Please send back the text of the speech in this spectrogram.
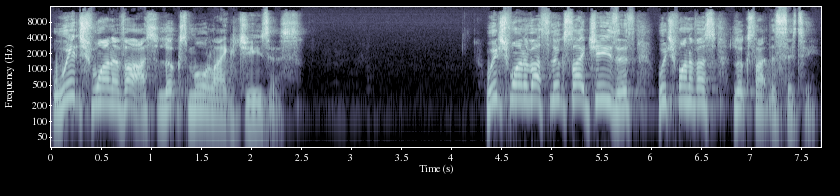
which one of us looks more like Jesus? Which one of us looks like Jesus? Which one of us looks like the city?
